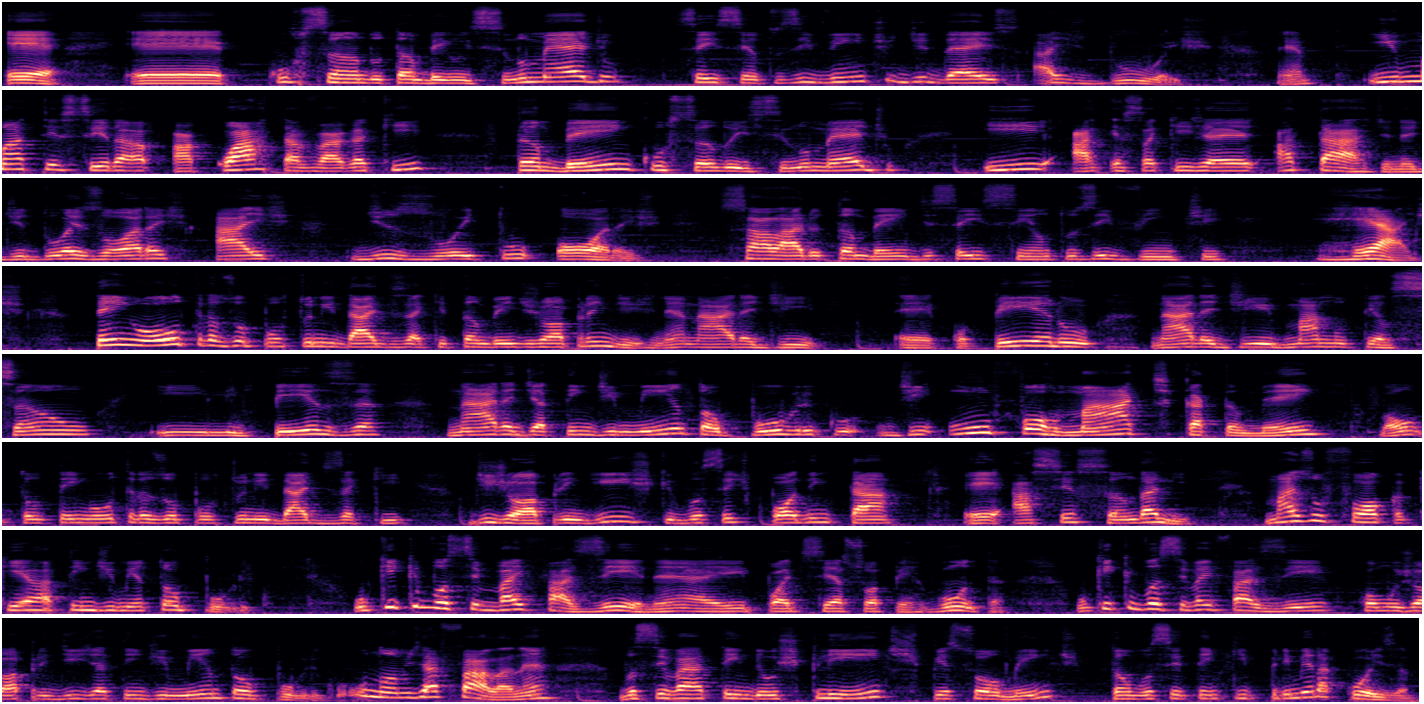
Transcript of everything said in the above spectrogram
é, é cursando também o ensino médio, 620 de 10 às 2, né? E uma terceira, a quarta vaga aqui, também cursando o ensino médio, e a, essa aqui já é à tarde, né? De 2 horas às 18 horas. Salário também de 620 reais. Tem outras oportunidades aqui também de jovem aprendiz, né? Na área de é, copeiro, na área de manutenção e limpeza, na área de atendimento ao público, de informática também. Bom, então tem outras oportunidades aqui de jovem aprendiz que vocês podem estar tá, é, acessando ali. Mas o foco aqui é o atendimento ao público. O que, que você vai fazer, né? Aí pode ser a sua pergunta. O que, que você vai fazer como jovem aprendiz de atendimento ao público? O nome já fala, né? Você vai atender os clientes pessoalmente. Então você tem que, primeira coisa,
